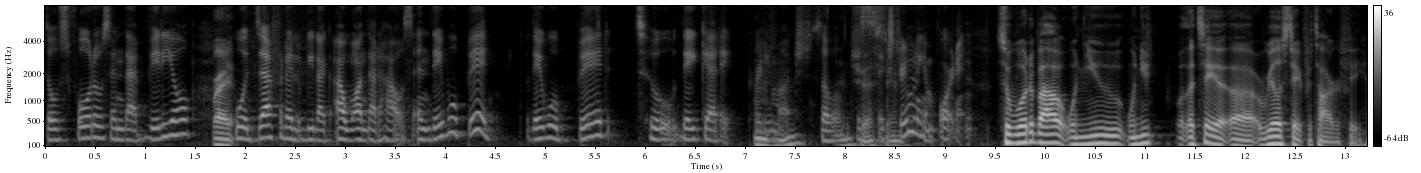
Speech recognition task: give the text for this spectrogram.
those photos and that video right. will definitely be like, I want that house, and they will bid. They will bid till they get it, pretty mm-hmm. much. So it's extremely important. So what about when you when you well, let's say a, a, real estate photography,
